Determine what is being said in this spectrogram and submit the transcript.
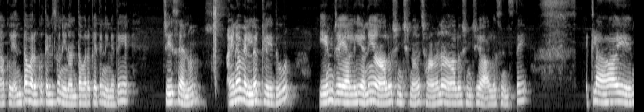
నాకు ఎంతవరకు తెలుసో నేను అంతవరకు అయితే నేనైతే చేశాను. అయినా వెళ్ళట్లేదు. ఏం చేయాలి అని ఆలోచించిన చాలా ఆలోచించి ఆలోచిస్తే ఎట్లా ఏం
